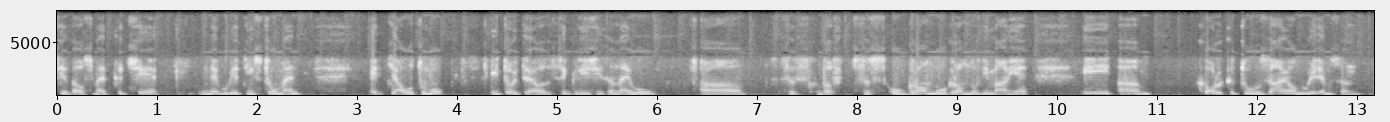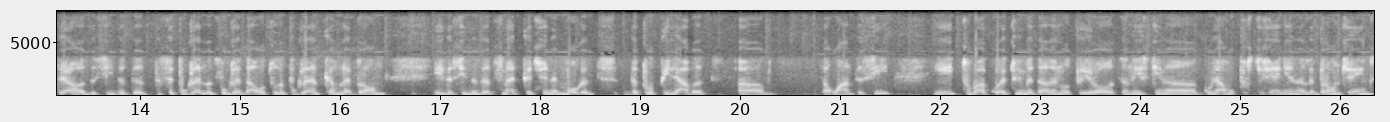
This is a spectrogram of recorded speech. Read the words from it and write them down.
си е дал сметка, че неговият инструмент е тялото му и той трябва да се грижи за него а, с, в, с огромно, огромно внимание. И а, хора като Зайон Уилямсън трябва да си дадат, да се погледнат в огледалото, да погледнат към Леброн и да си дадат сметка, че не могат да пропиляват а, таланта си и това, което им е дадено от природата. Наистина голямо постижение на Леброн Джеймс.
